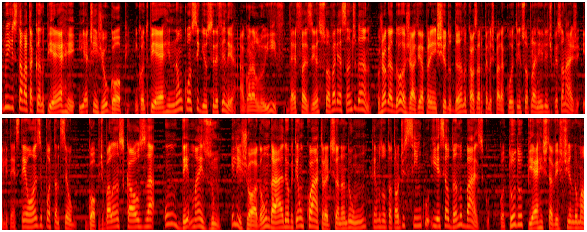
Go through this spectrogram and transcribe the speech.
Louis estava atacando Pierre e atingiu o golpe, enquanto Pierre não conseguiu se defender. Agora Louis deve fazer sua avaliação de dano. O jogador já havia preenchido o dano causado pela espada curta em sua planilha de personagem. Ele tem ST11, portanto seu golpe de balanço causa 1D mais 1. Ele joga um dado e obtém um 4, adicionando 1, temos um total de 5 e esse é o dano básico. Contudo, Pierre está vestindo uma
